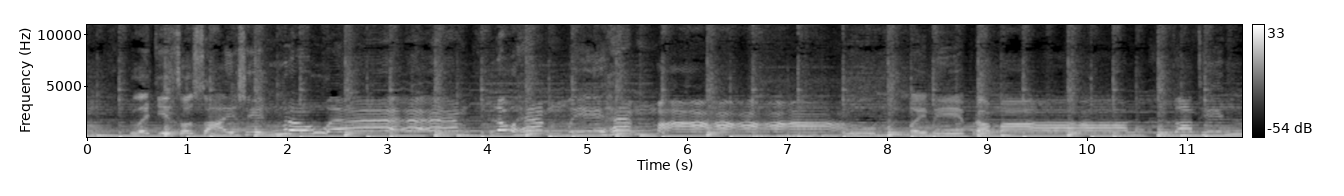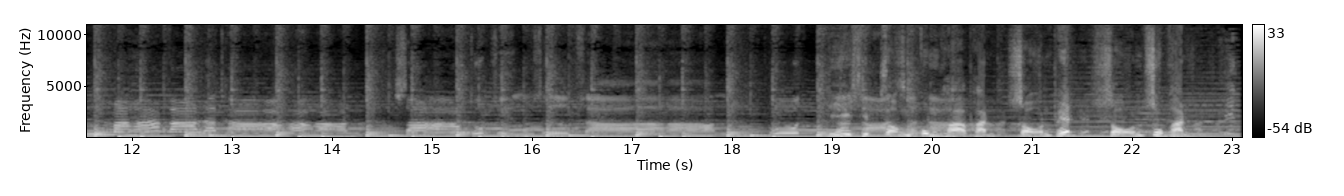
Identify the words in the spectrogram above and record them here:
งด้วยจิตสดใสสิ้นระแวง 22 กุมภาพันธ์สอนเพชรสอนสุพรรณคิด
